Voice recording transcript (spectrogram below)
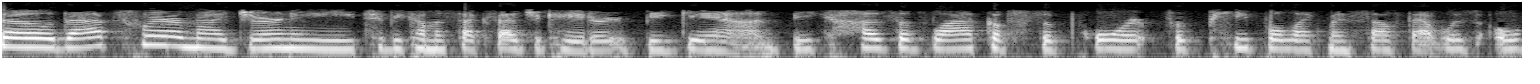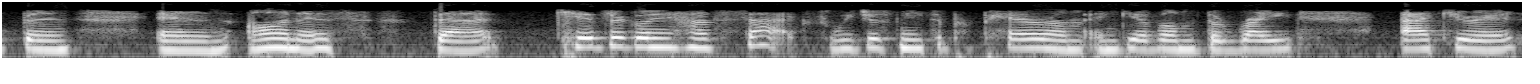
So that's where my journey to become a sex educator began because of lack of support for people like myself that was open and honest that kids are going to have sex. We just need to prepare them and give them the right, accurate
